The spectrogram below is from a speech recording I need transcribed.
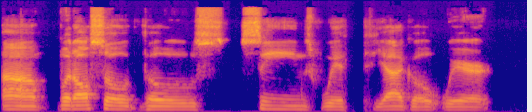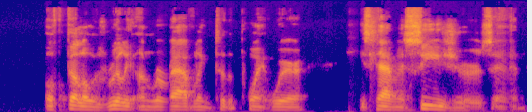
um, but also those scenes with Iago where Othello is really unraveling to the point where he's having seizures and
